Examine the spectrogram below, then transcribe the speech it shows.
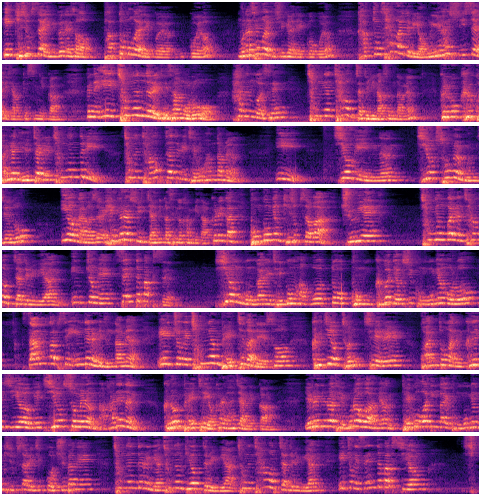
이 기숙사 인근에서 밥도 먹어야 될 거예요, 고요. 문화생활도 즐겨야 될 거고요. 각종 생활들을 영위할 수 있어야 되지 않겠습니까? 근데 이 청년들을 대상으로 하는 것에 청년 창업자들이 나선다면 그리고 그 관련 일자리를 청년들이 청년 창업자들이 제공한다면 이 지역에 있는 지역 소멸 문제도 이어나가서 해결할 수 있지 않을까 생각합니다. 그러니까 공공형 기숙사와 주위에 청년 관련 창업자들을 위한 일종의 샌드박스 실험 공간을 제공하고 또 공- 그것 역시 공공형으로 싼 값에 임대를 해준다면 일종의 청년 벨트가 돼서 그 지역 전체를 관통하는 그 지역의 지역 소멸을 막아내는 그런 벨트의 역할을 하지 않을까. 예를 들어 대구라고 하면 대구 어딘가에 공공형 기숙사를 짓고 주변에 청년들을 위한 청년 기업들을 위한 청년 창업자들을 위한 일종의 샌드박스형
